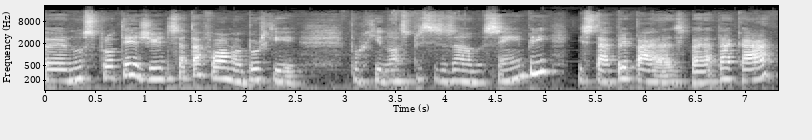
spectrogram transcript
é, nos proteger de certa forma, porque porque nós precisamos sempre estar preparados para atacar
